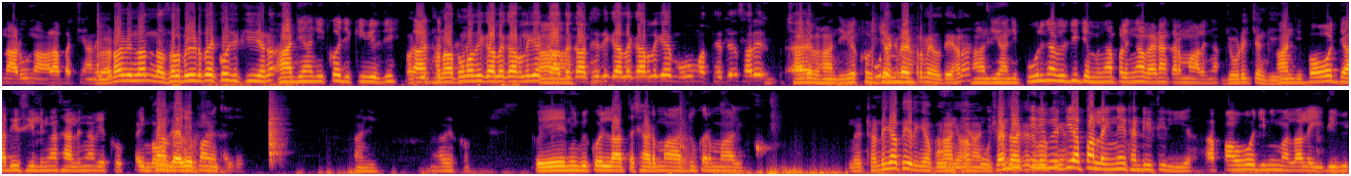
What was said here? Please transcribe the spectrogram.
ਨਾੜੂ ਨਾਲ ਆ ਬੱਚਿਆਂ ਦੇ। ਵਹਿੜਾਂ ਵੀ ਨਸਲ ਬਰੀਡ ਤਾਂ ਇੱਕੋ ਜਿਹੀ ਹੈ ਨਾ। ਹਾਂਜੀ ਹਾਂਜੀ ਇੱਕੋ ਜਿੱਕੀ ਵੀਰ ਜੀ। ਥਣਾ ਥੁਣਾ ਦੀ ਗੱਲ ਕਰ ਲਈਏ। ਕੱਦ ਕਾਠੇ ਦੀ ਗੱਲ ਕਰ ਲਈਏ ਮੂੰਹ ਮੱਥੇ ਤੇ ਸਾਰੇ ਸਾਰੇ ਹਾਂਜੀ ਵੇਖੋ ਜੰਮੀਆਂ ਕਰੈਕਟਰ ਮਿਲਦੇ ਹਨਾ। ਹਾਂਜੀ ਹਾਂਜੀ ਪੂਰੀਆਂ ਵੀਰ ਜੀ ਜੰਮੀਆਂ ਪਲੀਆਂ ਵੈੜਾਂ ਕਰਮ ਵਾਲੀਆਂ। ਜੋੜੀ ਚੰਗੀ ਹਾਂਜੀ ਬਹੁਤ ਜ਼ਿਆਦੀ ਸੀਲੀਆਂ ਸਾਲੀਆਂ ਵੇਖੋ ਇਦਾਂ ਜੀ ਬਹਿ ਜਾਓ ਕਰੋ ਭਾਵੇਂ ਥੱਲੇ। ਹਾਂਜੀ ਆ ਵੇਖੋ। ਕੋਈ ਇਹ ਨਹੀਂ ਵੀ ਕੋਈ ਲੱਤ ਛੜ ਮਾਰ ਜੂ ਕਰਮਾਂ ਵਾਲੀ। ਨੇ ਠੰਡੀਆਂ ਧੀਰੀਆਂ ਪੂਰੀਆਂ ਪੂਛਾਂ ਜਾ ਕੇ ਵੀਰ। ਜੀ ਆਪਾਂ ਲੈਨੇ ਠੰਡੀ ਧੀਰੀ ਆ। ਆਪਾਂ ਉਹ ਜੀ ਨਹੀਂ ਮੰਨ ਲਾ ਲਈਦੀ ਵੀ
